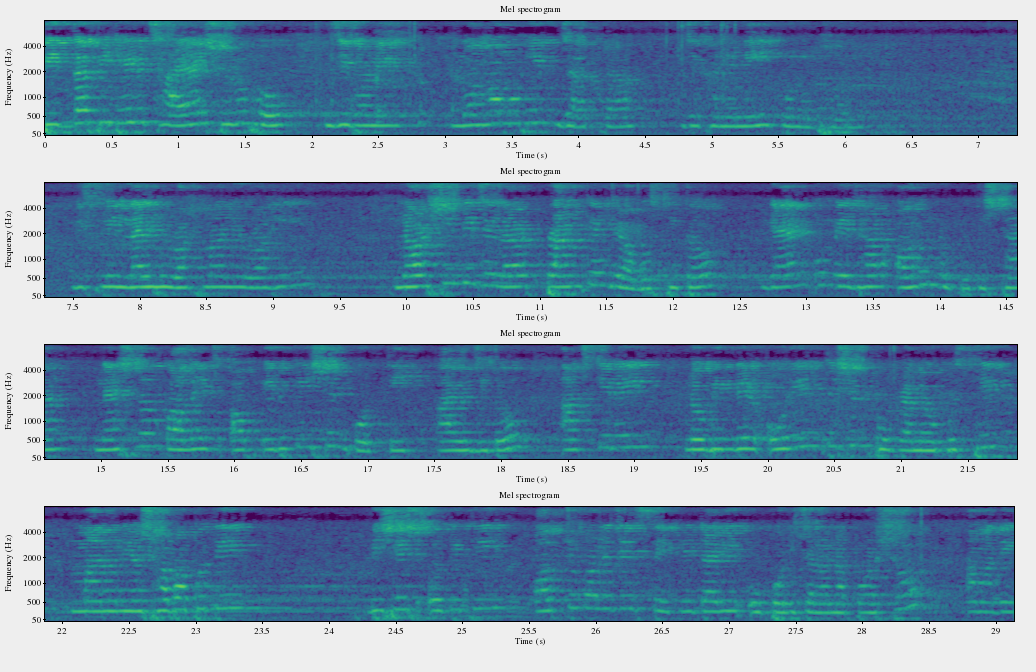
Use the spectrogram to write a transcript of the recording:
বিদ্যাপীঠের ছায়ায় শুরু হোক জীবনের মহামহিম যাত্রা, যেখানে নেই কোনো ভয় বিসমিল্লাহ রহমান রহিম। নরসিংদী জেলার প্রাণকেন্দ্রে অবস্থিত জ্ঞান ও মেধা অনন্য প্রতিষ্ঠান ন্যাশনাল কলেজ অফ এডুকেশন কর্তৃক আয়োজিত আজকের এই নবীনদের ওরিয়েন্টেশন প্রোগ্রামে উপস্থিত মাননীয় সভাপতি, বিশেষ অতিথি, অত্র কলেজের সেক্রেটারি ও পরিচালনা পর্ষদ আমাদের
